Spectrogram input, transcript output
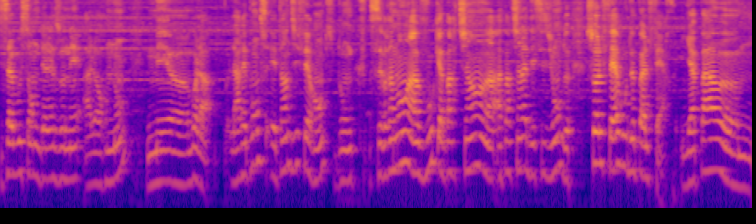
Si ça vous semble déraisonné, alors non. Mais euh, voilà, la réponse est indifférente. Donc c'est vraiment à vous qu'appartient appartient la décision de soit le faire ou de ne pas le faire. Il n'y a pas... Euh,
